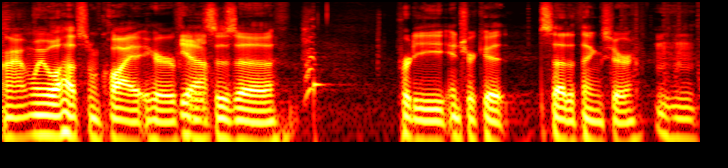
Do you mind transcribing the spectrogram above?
All right, we will have some quiet here. Yeah. This is a pretty intricate set of things here. Mm-hmm.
